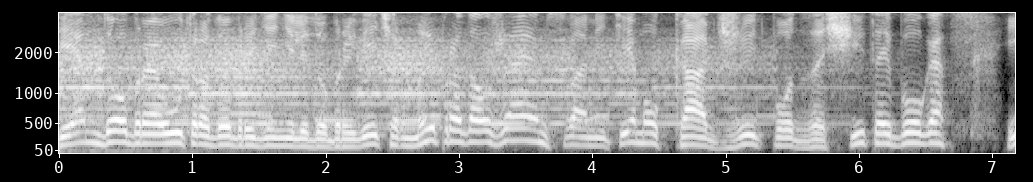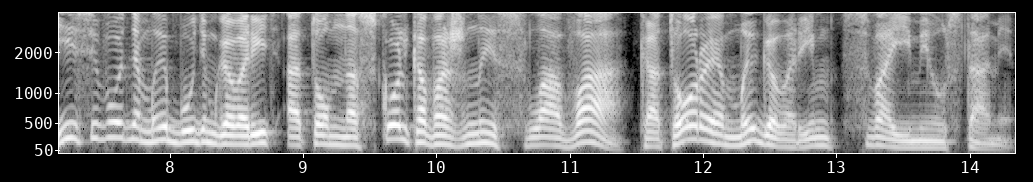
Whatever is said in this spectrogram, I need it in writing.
Всем доброе утро, добрый день или добрый вечер. Мы продолжаем с вами тему «Как жить под защитой Бога». И сегодня мы будем говорить о том, насколько важны слова, которые мы говорим своими устами.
